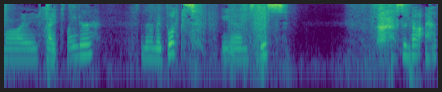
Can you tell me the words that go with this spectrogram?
my science binder. And then I have my books and this. So now I have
